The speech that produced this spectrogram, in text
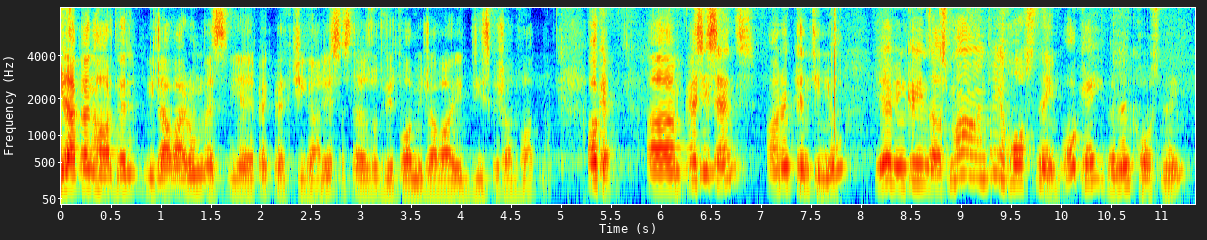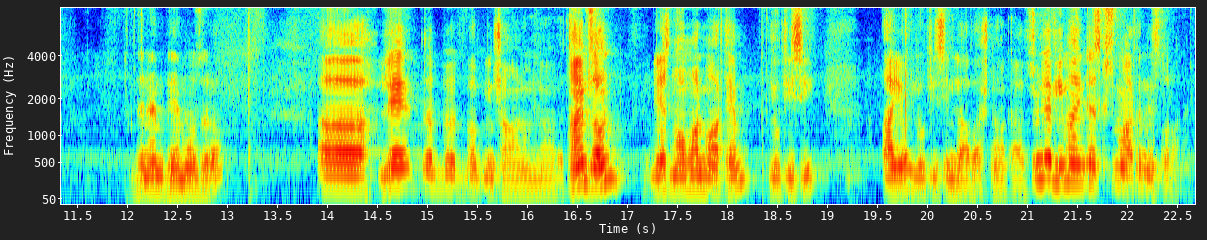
Իրական hardware միջավայրում այս երբեք պետք չի գալիս, այստեղ զուտ վիրտուալ միջավայրի դիսկը շատ վատն է։ Okay, այսի sense, անենք continue եւ ինքը ինձ ասում է ընտրի host name։ Okay, դնենք host name։ Դնեմ demo 0 լե ինչ անունն time zone ես նորմալ մարդ եմ UTC այո UTC-ին լավ է շնորհակալություն եւ հիմա ինքը սկսում է արդեն ինստոլ անել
